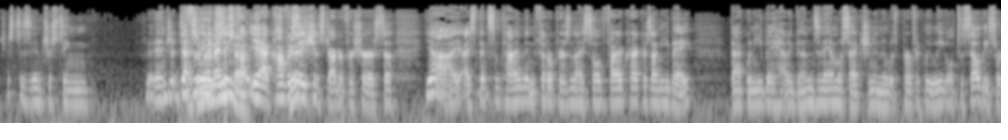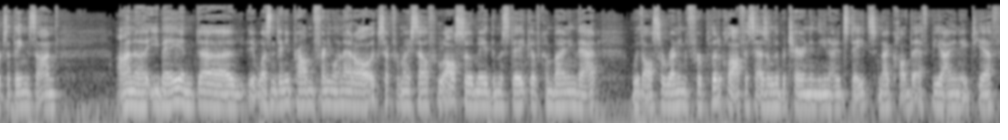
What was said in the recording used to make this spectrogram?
just as an interesting inter- definitely an interesting co- yeah conversation starter for sure. So yeah I, I spent some time in federal prison. I sold firecrackers on ebay back when ebay had a guns and ammo section and it was perfectly legal to sell these sorts of things on on uh, ebay. And uh, it wasn't any problem for anyone at all except for myself who also made the mistake of combining that with also running for political office as a libertarian in the united states. And i called the fbi and atf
